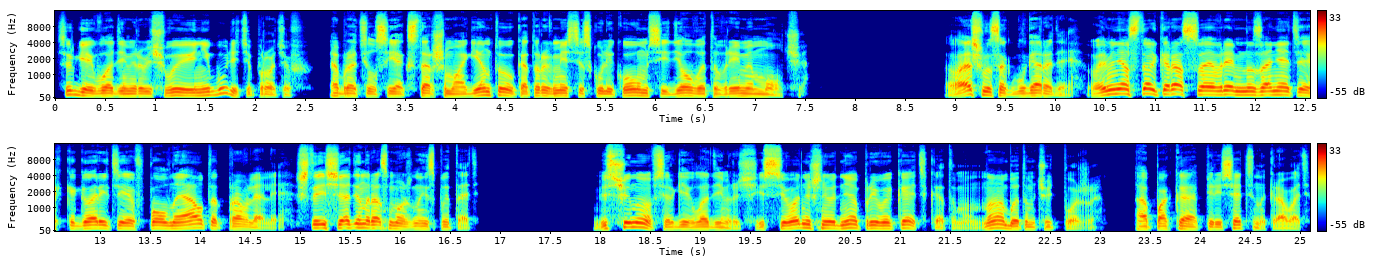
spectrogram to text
Сергей Владимирович, вы не будете против? Обратился я к старшему агенту, который вместе с Куликовым сидел в это время молча. «Ваше высокоблагородие, вы меня столько раз в свое время на занятиях, как говорите, в полный аут отправляли, что еще один раз можно испытать». «Без чинов, Сергей Владимирович, из сегодняшнего дня привыкайте к этому, но об этом чуть позже. А пока пересядьте на кровать».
